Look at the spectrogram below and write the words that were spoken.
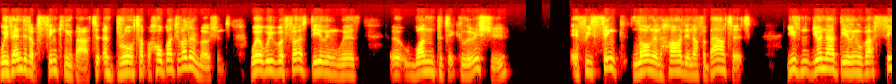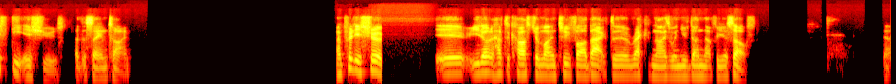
we've ended up thinking about it and brought up a whole bunch of other emotions where we were first dealing with uh, one particular issue. If we think long and hard enough about it, you've, you're now dealing with about 50 issues at the same time. I'm pretty sure you don't have to cast your mind too far back to recognize when you've done that for yourself.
